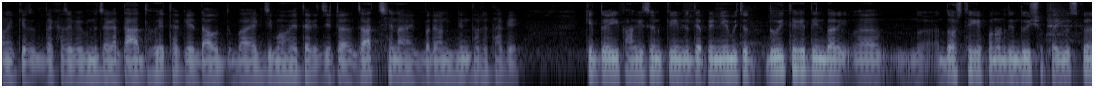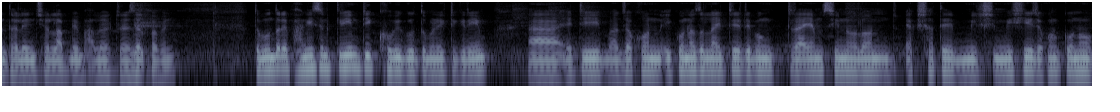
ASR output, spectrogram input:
অনেকের দেখা যায় বিভিন্ন জায়গায় দাঁত হয়ে থাকে, দাউদ বা একজিমা হয়ে থাকে, যেটা যাচ্ছে না, একবারে অনেক দিন ধরে থাকে। কিন্তু এই ফাঙ্গিসন ক্রিম যদি আপনি নিয়মিত দুই থেকে তিনবার দশ থেকে পনেরো দিন দুই সপ্তাহ ইউজ করেন, তাহলে ইনশাল্লাহ আপনি ভালো একটা রেজাল্ট পাবেন। তো বন্ধুরা ফাঙ্গিসন ক্রিমটি খুবই গুরুত্বপূর্ণ একটি ক্রিম। এটি যখন ইকোনাজল নাইট্রেট এবং ট্রায়ামসিনোলন একসাথে মিশ- মিশিয়ে যখন কোনো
